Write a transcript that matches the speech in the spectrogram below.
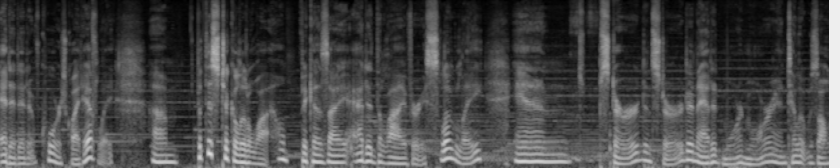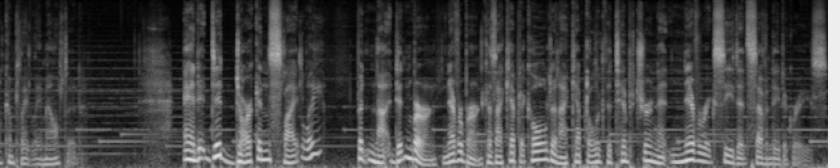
edited, of course, quite heavily. Um, but this took a little while because I added the lye very slowly and stirred and stirred and added more and more until it was all completely melted. And it did darken slightly, but not it didn't burn, never burned because I kept it cold and I kept a look at the temperature and it never exceeded 70 degrees.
